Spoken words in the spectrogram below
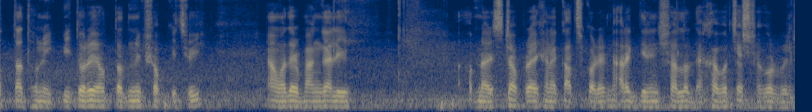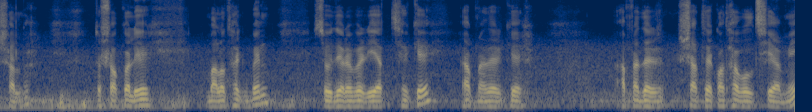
অত্যাধুনিক, ভিতরে অত্যাধুনিক সব কিছুই আমাদের বাঙালি, আপনার স্টাফরা এখানে কাজ করেন। আরেকদিন ইনশাল্লাহ দেখাবার চেষ্টা করব ইনশাল্লাহ তো সকলে ভালো থাকবেন। সৌদি আরবের রিয়াদ থেকে আপনাদেরকে, আপনাদের সাথে কথা বলছি আমি।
